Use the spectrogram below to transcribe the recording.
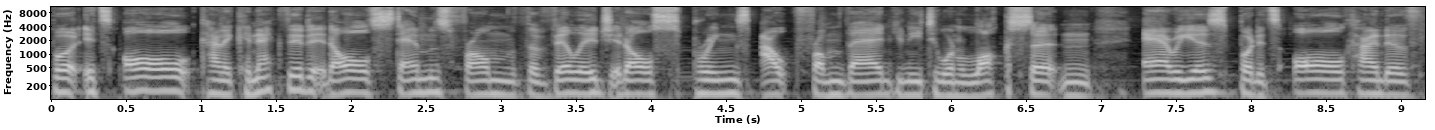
but it's all kind of connected. It all stems from the village. It all springs out from there. You need to unlock certain areas, but it's all kind of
